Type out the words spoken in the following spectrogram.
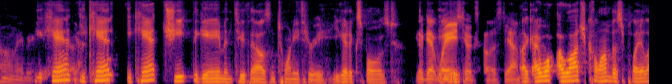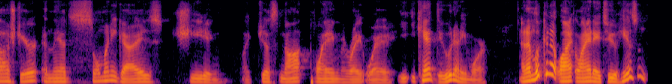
Oh, maybe You can't, Yeah. you can't, you can't cheat the game in 2023. You get exposed. you'll get way just- too exposed yeah Like I, wa- I watched Columbus play last year, and they had so many guys cheating, like just not playing the right way. You, you can't do it anymore. And I'm looking at Laine, Laine A too. He hasn't.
